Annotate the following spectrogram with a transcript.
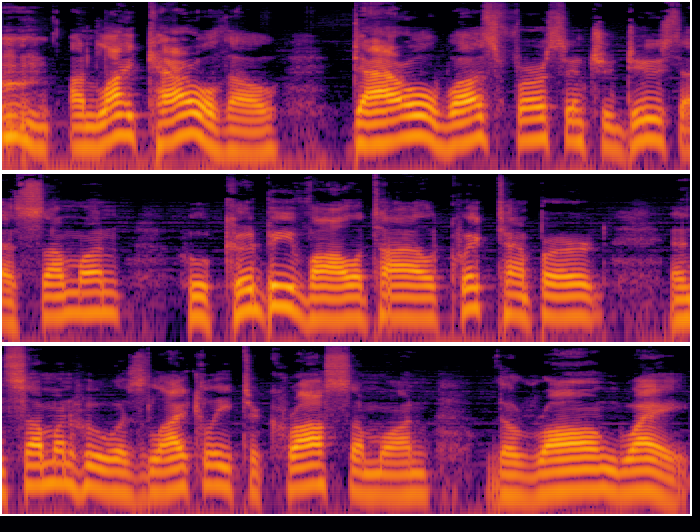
Unlike Carol, though, Daryl was first introduced as someone who could be volatile, quick tempered, and someone who was likely to cross someone the wrong way.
